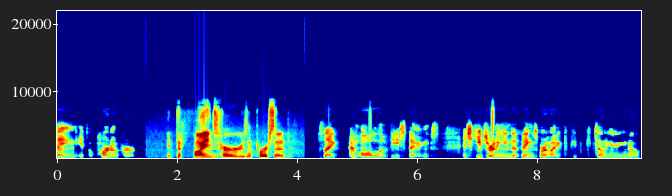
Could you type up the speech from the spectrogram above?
thing; it's a part of her. It defines her as a person. It's like I'm all of these things, and she keeps running into things where like people keep telling her, you know,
